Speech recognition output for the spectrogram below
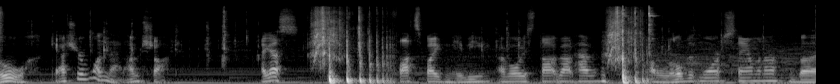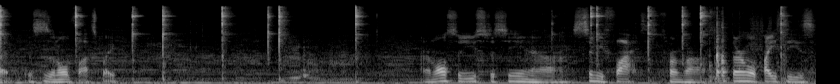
Ooh, Gasher won that. I'm shocked. I guess flat spike maybe I've always thought about having a little bit more stamina, but this is an old flat spike. I'm also used to seeing uh, semi-flats from uh, Thermal Pisces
